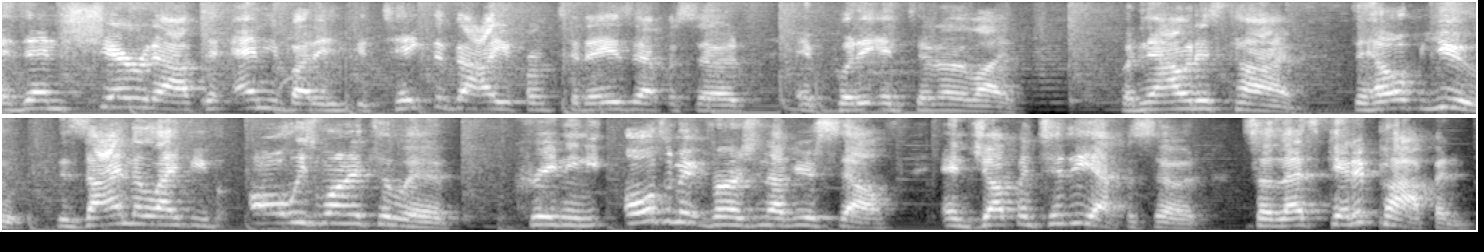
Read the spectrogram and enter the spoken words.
and then share it out to anybody who could take the value from today's episode and put it into their life. But now it is time to help you design the life you've always wanted to live, creating the ultimate version of yourself, and jump into the episode. So let's get it popping.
